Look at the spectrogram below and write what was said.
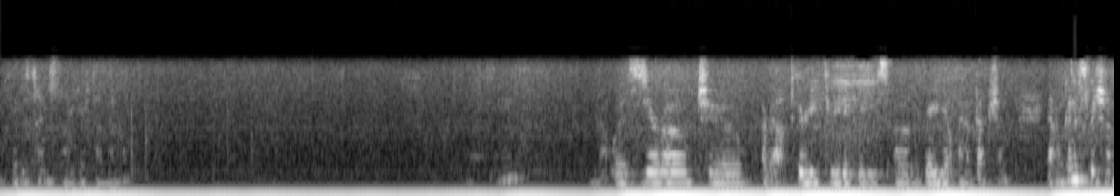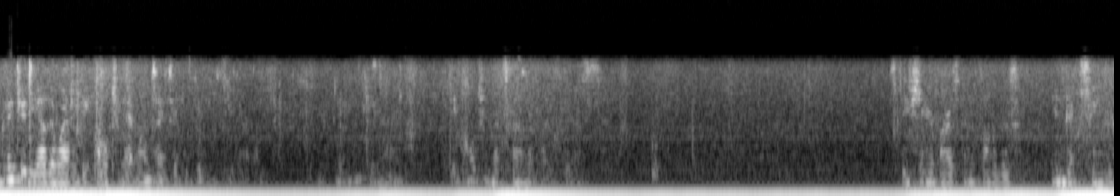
Okay, this time slide your thumb out. Okay. And that was 0 to about 33 degrees of radial abduction. Now I'm going to switch, I'm going to do the other one, the alternate ones. I said you could use either of them. Here. The alternate's going to look like this. Stationary bar is going to follow this index finger.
